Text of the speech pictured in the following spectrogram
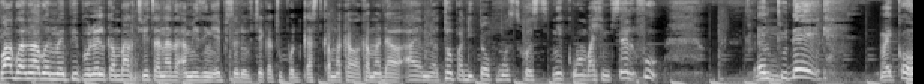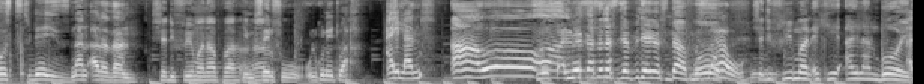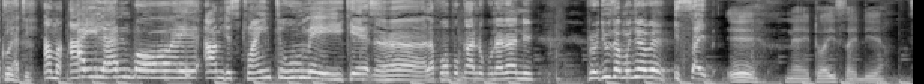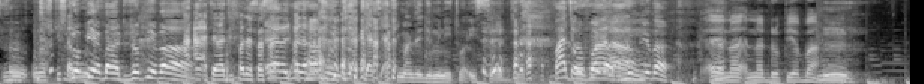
wagwan wagwan my people welcome back to yet another amazing episode of cheka 2 podcast. Kama kawa kama dawa. I am your top at the top most host nick wamba himself. And today my co-host today is none other than shedi freeman hapa. himself ulikuwa unaitwa island Ah, oh, ah, nimeweka sana sijapiga hiyo stuff. Oh. Shedi Freeman aka Island Boy. Ati, ati. I'm a Island Boy. I'm just trying to make it. Aha, Alafu hapo kando kuna nani? Producer mwenyewe. Eastside. Eh, naitwa Eastside yeah. Sasa unashukisha Dropie ba, anajifanya ufala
